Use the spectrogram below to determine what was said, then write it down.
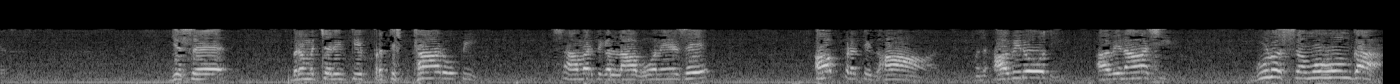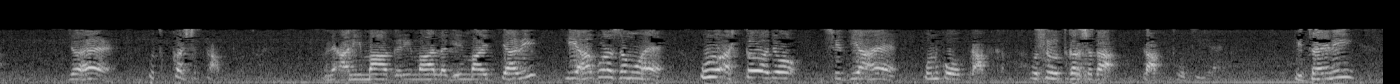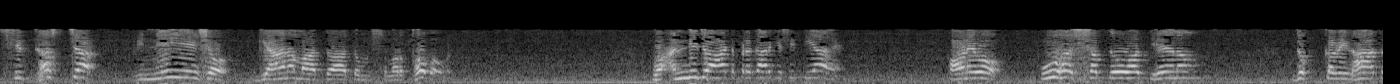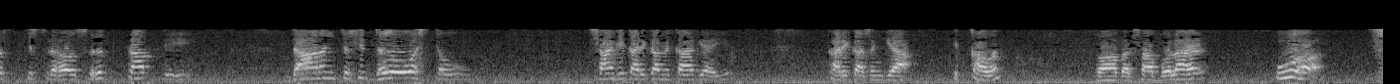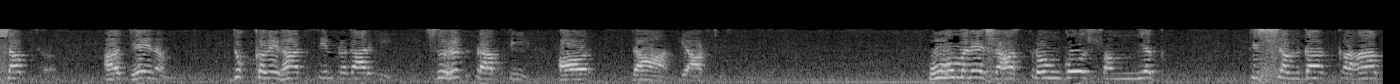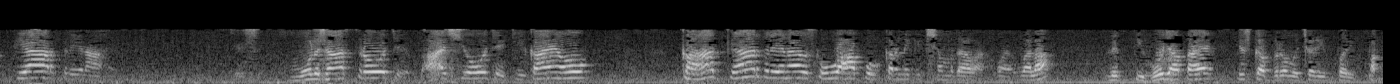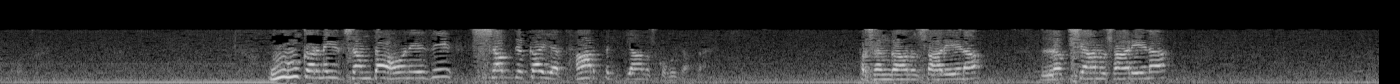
जिससे ब्रह्मचर्य की प्रतिष्ठा रूपी सामर्थ्य का लाभ होने से अप्रतिघान अविरोधी, अविनाशी गुण समूहों का जो है उत्कर्ष प्राप्त होता है। अनिमा, गरिमा, लघिमा इत्यादि यह गुण समूह है। वो अष्टो जो सिद्धियाँ हैं, उनको प्राप्त करना उससे उत्कर्षता प्राप्त होती है। इतनी सिद्धश्च विनेश ज्ञान मात्रा तुम समर्थो भवती। वो अन्य जो आठ प्रकार की सिद्धियाँ हैं, कौन है वो? ऊह शब्दो अध्ययन दुख विघात प्राप्ति दान सिद्धयो अष्ट सांख्य कारिका में कहा गया ये। कारिका संख्या इक्यावन। वहाँ पर साफ़ बोला है, ऊह शब्द अध्ययनम दुख विघात तीन प्रकार की सुहृत प्राप्ति और दान ये आठ चीज़। ऊह मने शास्त्रों को सम्यक, किस शब्द का कहा क्या अर्थ लेना है मूल शास्त्र हो चाहे भाष्य हो चाहे टीकाएँ हो कहा क्या अर्थ लेना है, उसको वो आपको करने की क्षमता वाला व्यक्ति हो जाता है इसका ब्रह्मचर्य परिपक्व होता है। ऊह करने की क्षमता होने से शब्द का यथार्थ ज्ञान उसको हो जाता है। प्रसंगानुसारेण, लक्ष्यानुसारेण,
